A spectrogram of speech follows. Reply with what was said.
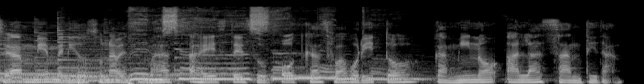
Sean bienvenidos una vez más a este su podcast favorito, Camino a la Santidad.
